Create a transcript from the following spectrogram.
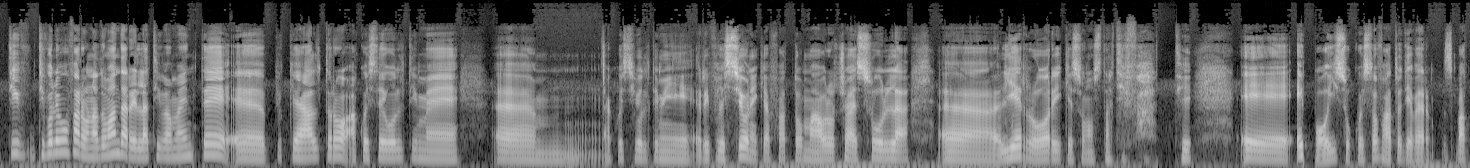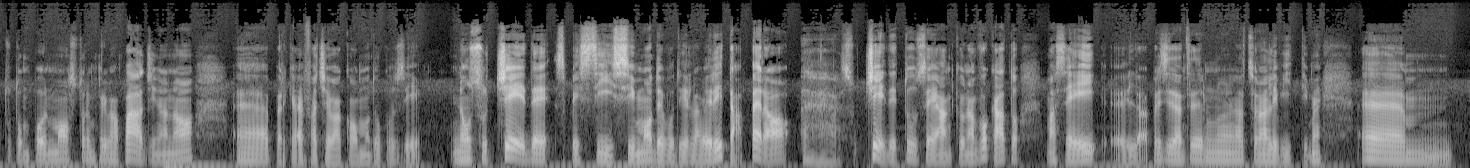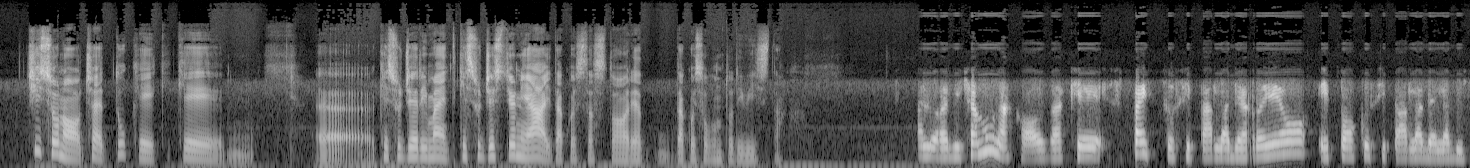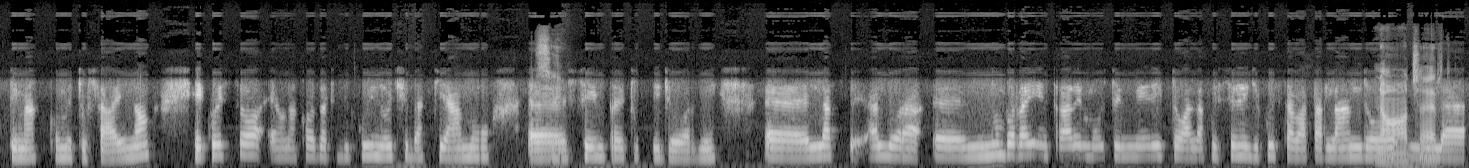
Ti, ti, volevo fare una domanda relativamente eh, più che altro a queste ultime ehm, a queste ultime riflessioni che ha fatto Mauro, cioè sugli eh, errori che sono stati fatti. E, e, poi su questo fatto di aver sbattuto un po' il mostro in prima pagina, no? Eh, perché faceva comodo così non succede spessissimo, devo dire la verità, però eh, succede, tu sei anche un avvocato, ma sei eh, il presidente dell'Unione Nazionale Vittime. Ehm, ci sono, cioè tu che, che, eh, che suggerimenti, che suggestioni hai da questa storia, da questo punto di vista? Allora, diciamo una cosa, che spesso si parla del reo e poco si parla della vittima, come tu sai, no? E questa è una cosa di cui noi ci battiamo eh, sì. sempre, tutti i giorni. Eh, la, allora, eh, non vorrei entrare molto in merito alla questione di cui stava parlando no, certo. il,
